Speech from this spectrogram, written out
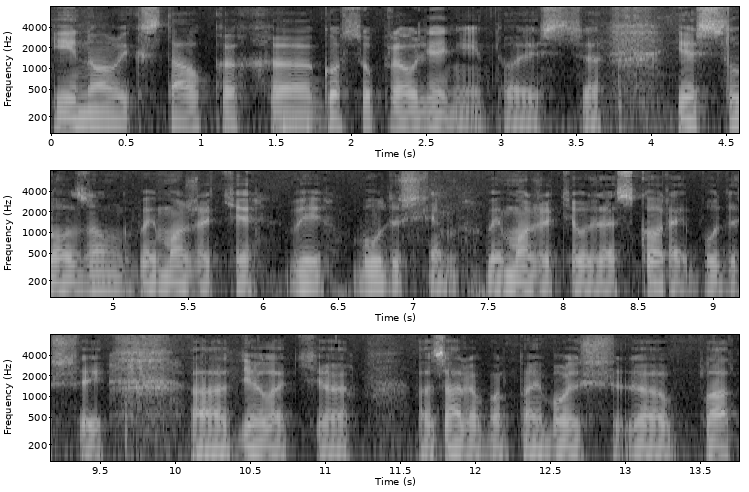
и новых ставках э, госуправлений. То есть э, есть лозунг, вы можете, вы в будущем, вы можете уже скорой будущей э, делать заработной больше, плат,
